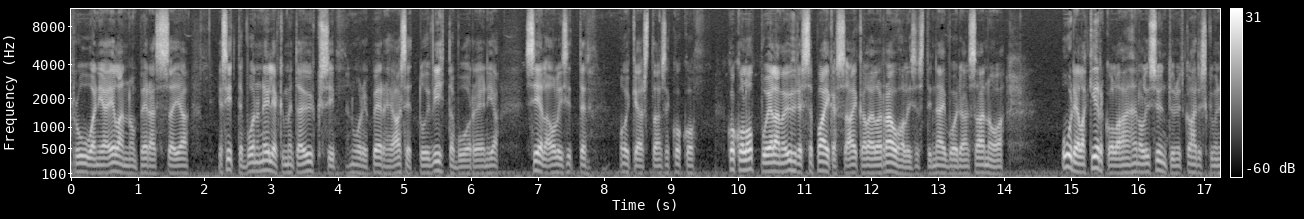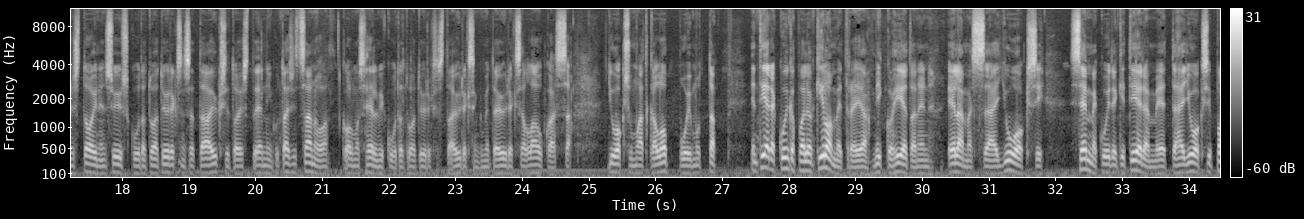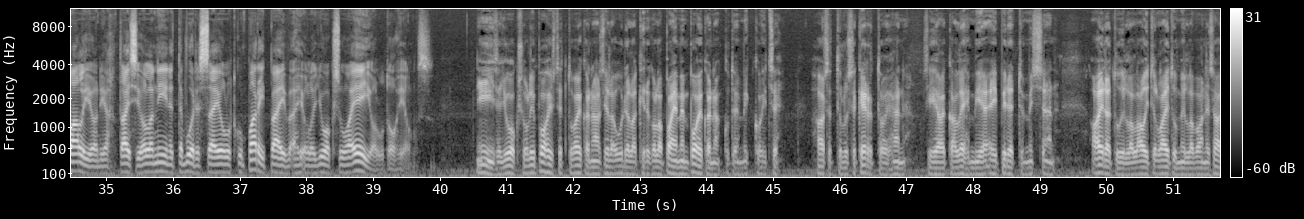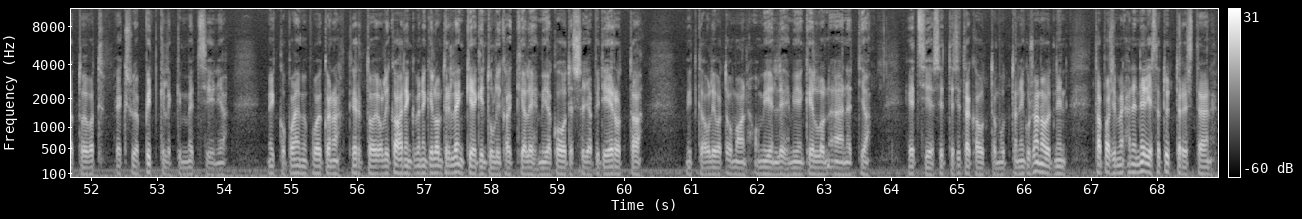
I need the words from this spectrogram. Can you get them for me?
ruuan ja elannon perässä ja, ja sitten vuonna 1941 nuori perhe asettui Vihtavuoreen ja siellä oli sitten oikeastaan se koko koko loppuelämä yhdessä paikassa aika lailla rauhallisesti, näin voidaan sanoa. Uudella kirkolla hän oli syntynyt 22. syyskuuta 1911 ja niin kuin taisit sanoa, 3. helmikuuta 1999 Laukaassa juoksumatka loppui, mutta en tiedä kuinka paljon kilometrejä Mikko Hietanen elämässään juoksi. Sen me kuitenkin tiedämme, että hän juoksi paljon ja taisi olla niin, että vuodessa ei ollut kuin pari päivää, jolloin juoksua ei ollut ohjelmassa. Niin, se juoksu oli pohjistettu aikanaan siellä Uudella kirkolla paimen poikana, kuten Mikko itse haastatteluissa kertoi. Hän siihen aikaan lehmiä ei pidetty missään aidatuilla laitumilla, vaan ne saattoivat eksyä pitkillekin metsiin. Ja Mikko paimenpoikana kertoi, oli 20 kilometrin lenkkiäkin tuli kaikkia lehmiä kootessa ja piti erottaa – mitkä olivat oman, omien lehmien kellon äänet ja etsiä sitten sitä kautta. Mutta niin kuin sanoit, niin tapasimme hänen neljästä tyttärestään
